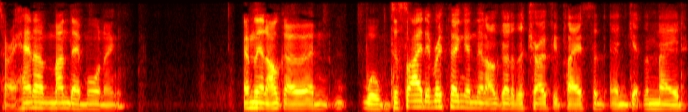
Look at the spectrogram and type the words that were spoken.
sorry, Hannah Monday morning, and then I'll go and we'll decide everything, and then I'll go to the trophy place and, and get them made.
